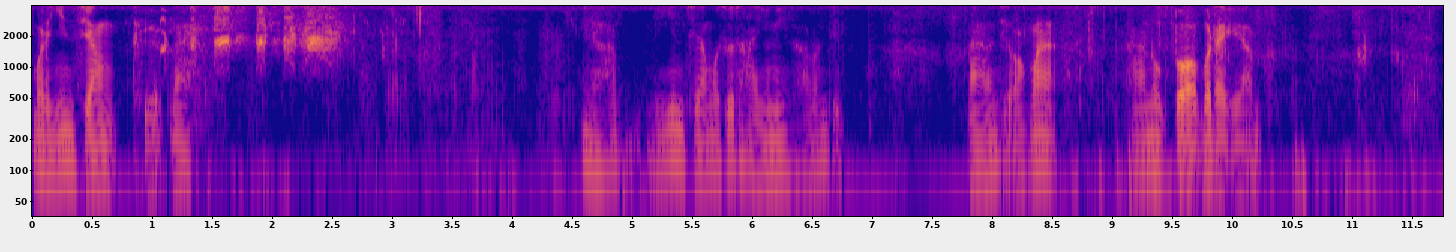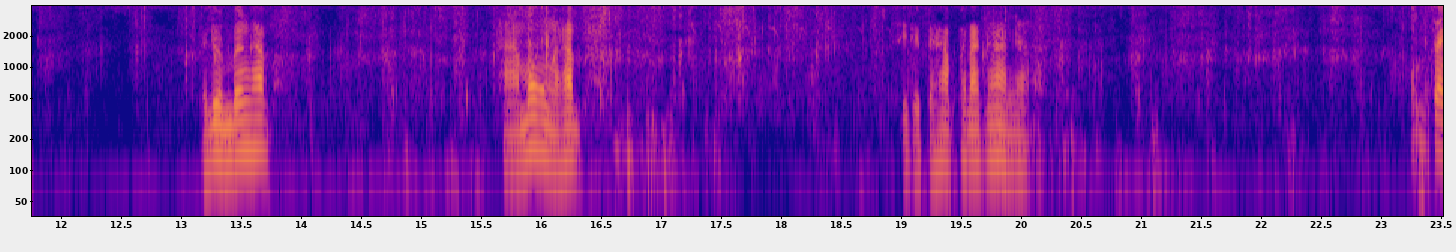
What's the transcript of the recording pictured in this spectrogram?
บ่ได้ยินเสียงเถือกนะนี่นะครับได้ยินเสียงว่าสุดท้ายอยู่นี่และครับมันสิหนามันสิออกมาหานกตัวบ่ได้ครับไปเลื่อนเบิ้งครับ หาโมงแล้วครับสิเดี๋ยวไปหับพนักงานแล้วผมใส่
